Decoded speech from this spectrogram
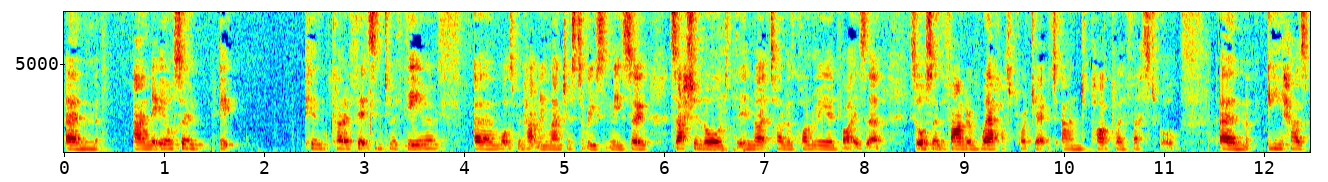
um, and it also it can kind of fits into a theme of uh, what's been happening in Manchester recently. So Sacha Lord, the nighttime economy advisor, is also the founder of Warehouse Project and Parklife Festival. Um, he has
